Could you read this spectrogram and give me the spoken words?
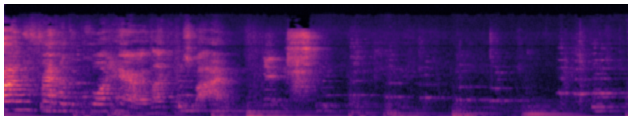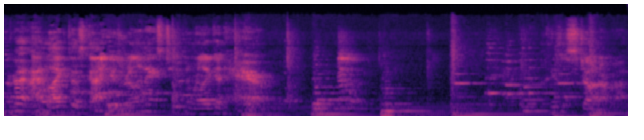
Got a new friend with the cool hair. I like his vibe. Okay, I like this guy. He's really nice teeth and really good hair. He's a stoner, but.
